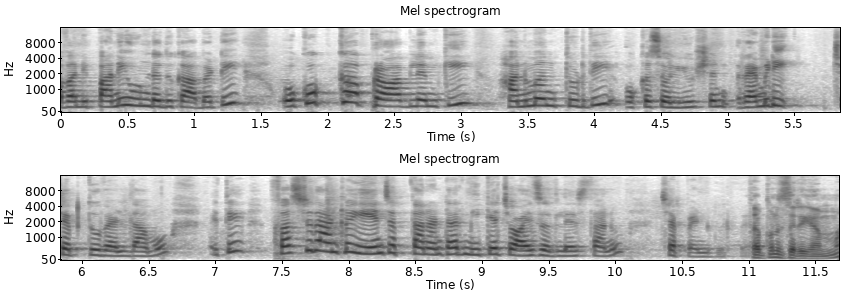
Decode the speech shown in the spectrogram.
అవని పని ఉండదు కాబట్టి ఒక్కొక్క ప్రాబ్లంకి హనుమంతుడిది ఒక సొల్యూషన్ రెమెడీ చెప్తూ వెళ్దాము. అయితే ఫస్ట్ దాంట్లో ఏం చెప్తానంటారు? మీకే చాయిస్ వదిలేస్తాను. చెప్పండి గురు తప్పనిసరిగా అమ్మ.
